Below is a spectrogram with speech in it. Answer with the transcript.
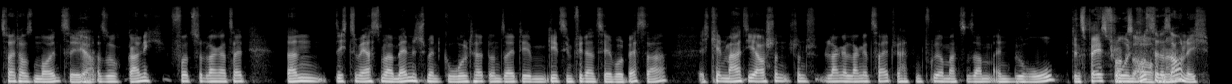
2019, Ja. also gar nicht vor zu langer Zeit. Dann sich zum ersten Mal Management geholt hat und seitdem geht es ihm finanziell wohl besser. Ich kenne Marty ja auch schon, schon lange, lange Zeit. Wir hatten früher mal zusammen ein Büro den Space Frogs und wusste auch, das ne? auch nicht.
